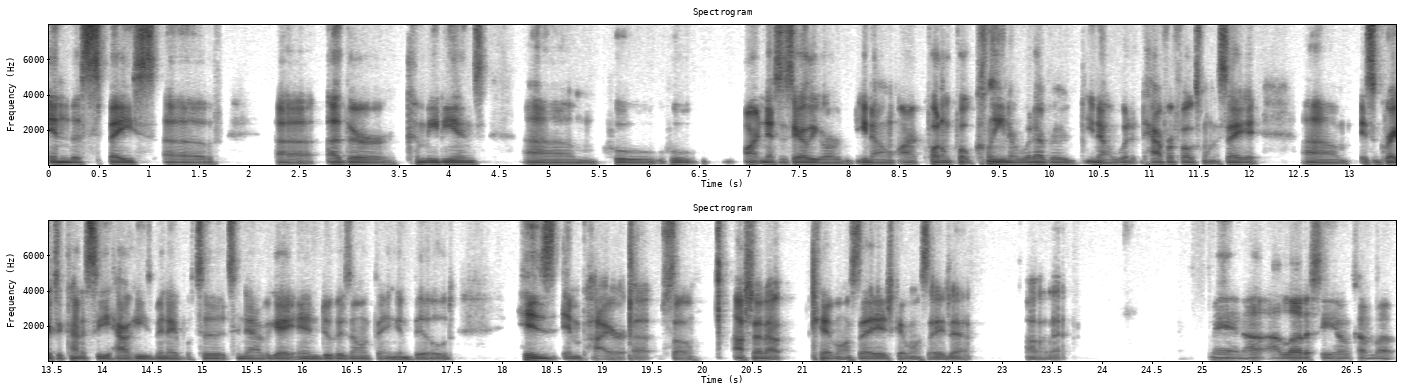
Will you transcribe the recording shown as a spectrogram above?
in the space of uh, other comedians um, who who aren't necessarily or you know aren't quote unquote clean or whatever you know what however folks want to say it. Um, it's great to kind of see how he's been able to to navigate and do his own thing and build his empire up. So I'll shout out Kev on stage, Kev on stage app, all of that. Man, I, I love to see him come up.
